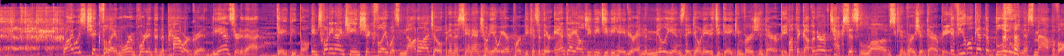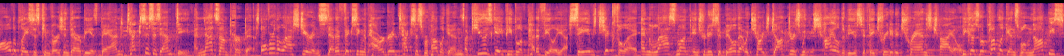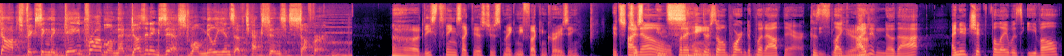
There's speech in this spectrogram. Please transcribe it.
Why was is Chick fil A more important than the power grid? The answer to that gay people. In 2019, Chick fil A was not allowed to open in the San Antonio airport because of their anti LGBT behavior and the millions they donated to gay conversion therapy. But the governor of Texas loves conversion therapy. If you look at the blue on this map of all the places conversion therapy is banned, Texas is empty, and that's on purpose. Over the last year, instead of fixing the power grid, Texas Republicans accused gay people of pedophilia, saved Chick fil A, and last month introduced a bill that would charge doctors with child abuse if they treated a trans child. Because Republicans will not be stopped fixing the gay problem that doesn't exist while millions of Texans suffer. Uh, these things like this just make me fucking crazy. It's I know, insane. but I think they're so important to put out there because, like, Yeah. I didn't know that. I knew Chick Fil A was evil,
